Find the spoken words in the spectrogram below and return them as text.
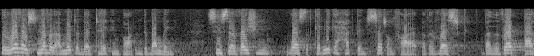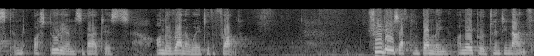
The rebels never admitted their taking part in the bombing, since their version was that Guernica had been set on fire by the, rest, by the Red Basque and Asturian separatists on their runaway to the front. Three days after the bombing, on April 29th,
